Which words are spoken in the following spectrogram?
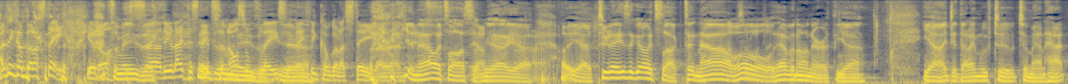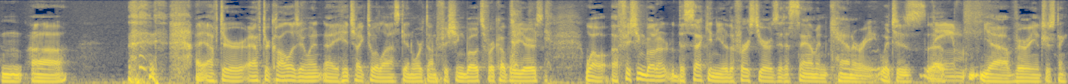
I think I'm gonna stay. You know, It's amazing. Uh, the United States It's is an awesome amazing, place, and I think I'm gonna stay here. You know, it's awesome. Yeah, yeah. Oh, yeah. Two days ago, it sucked. Now, oh, heaven on earth. Yeah. Yeah, I did that. I moved to, to Manhattan. Uh, I, after after college, I went. I hitchhiked to Alaska and worked on fishing boats for a couple of years. well, a fishing boat. uh, The second year, the first year, I was at a salmon cannery, which is uh, yeah, very interesting.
